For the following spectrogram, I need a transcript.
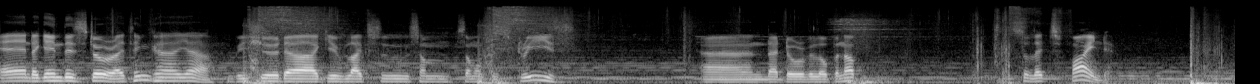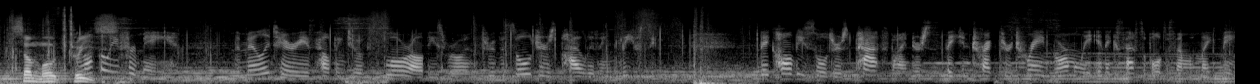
And again, this door. I think, uh, yeah, we should uh, give life to some some of these trees, and that door will open up. So let's find some more trees. Luckily for me, the military is helping to explore all these ruins through the soldiers piloting leaf suits. They call these soldiers pathfinders they can trek through terrain normally inaccessible to someone like me.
